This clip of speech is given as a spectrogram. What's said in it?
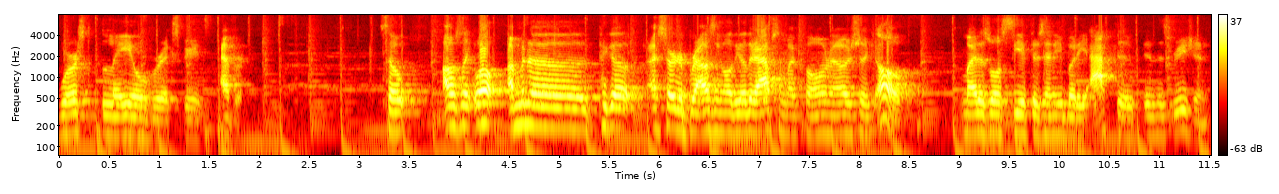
worst layover experience ever. So I was like, well, I'm gonna pick up. I started browsing all the other apps on my phone, and I was like, oh, might as well see if there's anybody active in this region.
